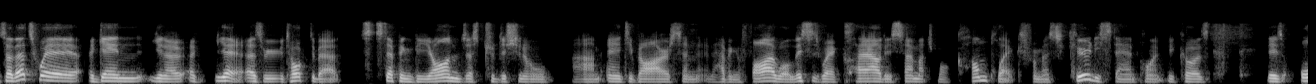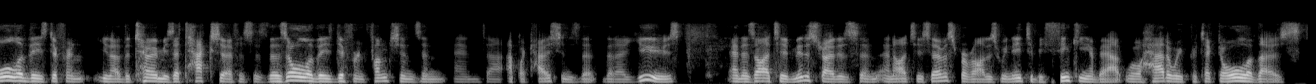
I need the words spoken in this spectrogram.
So that's where, again, you know, uh, yeah, as we talked about, stepping beyond just traditional um, antivirus and, and having a firewall, this is where cloud is so much more complex from a security standpoint because there's all of these different, you know, the term is attack surfaces. There's all of these different functions and, and uh, applications that, that are used. And as IT administrators and, and IT service providers, we need to be thinking about, well, how do we protect all of those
